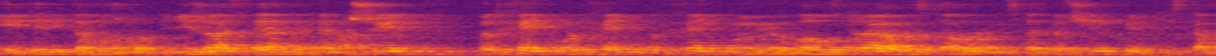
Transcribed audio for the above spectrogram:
І тоді там можна було під'їжджати, стояти для машин. Потихеньку, потихеньку, потихеньку ми його благоустраїли, ставили місця відпочинку, якісь там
